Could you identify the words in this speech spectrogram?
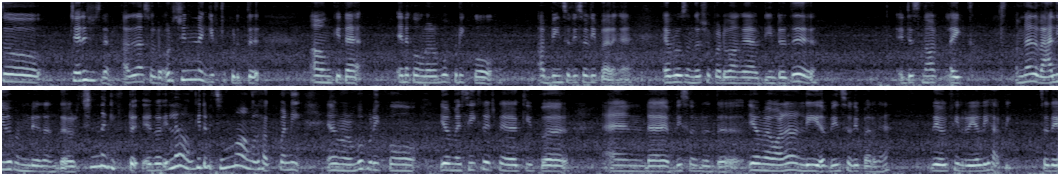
ஸோ செரிஷ் தம் அதுதான் சொல்கிறேன் ஒரு சின்ன கிஃப்ட் கொடுத்து அவங்கக்கிட்ட எனக்கு உங்களை ரொம்ப பிடிக்கும் அப்படின்னு சொல்லி சொல்லி பாருங்கள் எவ்வளோ சந்தோஷப்படுவாங்க அப்படின்றது இட் இஸ் நாட் லைக் நம்மளால் வேல்யூவே பண்ண முடியாது. அந்த ஒரு சின்ன கிஃப்ட்டு ஏதோ இல்லை அவங்ககிட்ட சும்மா அவங்கள ஹக் பண்ணி எனக்கு ரொம்ப பிடிக்கும். இவர் மை சீக்ரெட் கீப்பர் அண்ட் எப்படி சொல்கிறது இவர் மை ஒன் ஒன்லி அப்படின்னு சொல்லி பாருங்கள் they will feel really happy so they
